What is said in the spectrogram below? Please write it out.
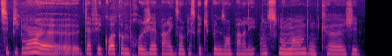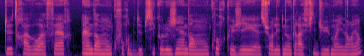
Typiquement, euh, tu as fait quoi comme projet par exemple? Est-ce que tu peux nous en parler? En ce moment, donc euh, j'ai deux travaux à faire, un dans mon cours de psychologie, un dans mon cours que j'ai euh, sur l'ethnographie du Moyen-Orient.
